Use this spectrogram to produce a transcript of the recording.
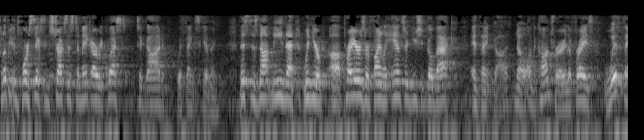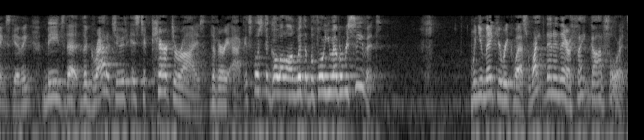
Philippians 4 6 instructs us to make our request to God with thanksgiving. This does not mean that when your uh, prayers are finally answered, you should go back and thank God. No, on the contrary, the phrase with thanksgiving means that the gratitude is to characterize the very act. It's supposed to go along with it before you ever receive it. When you make your request, right then and there, thank God for it.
